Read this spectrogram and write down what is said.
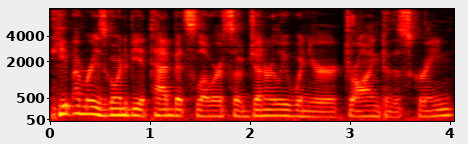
heap memory is going to be a tad bit slower. So generally when you're drawing to the screen,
